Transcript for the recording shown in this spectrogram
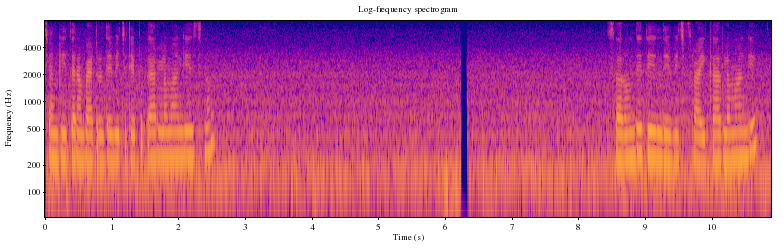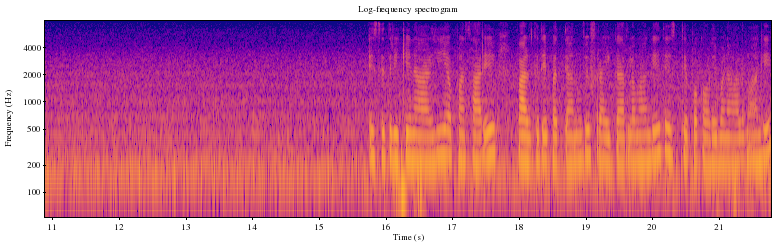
ਚੰਗੀ ਤਰ੍ਹਾਂ ਬੈਟਰ ਦੇ ਵਿੱਚ ਡਿਪ ਕਰ ਲਵਾਂਗੇ ਇਸ ਨੂੰ। ਸਰੋਂ ਦੇ ਤੇਲ ਦੇ ਵਿੱਚ ਫਰਾਈ ਕਰ ਲਵਾਂਗੇ। ਇਸੇ ਤਰੀਕੇ ਨਾਲ ਹੀ ਆਪਾਂ ਸਾਰੇ ਪਾਲਕ ਦੇ ਪੱਤਿਆਂ ਨੂੰ ਵੀ ਫਰਾਈ ਕਰ ਲਵਾਂਗੇ ਤੇ ਇਸ ਤੇ ਪਕੌੜੇ ਬਣਾ ਲਵਾਂਗੇ।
